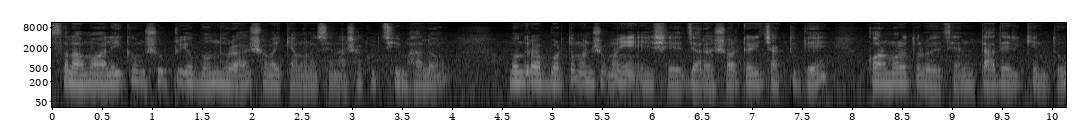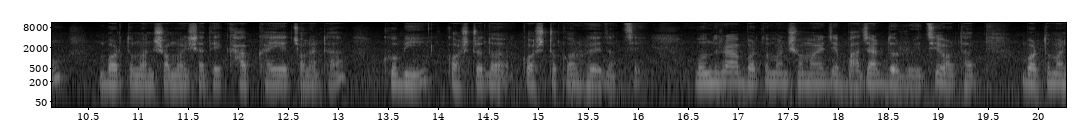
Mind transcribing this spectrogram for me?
আসসালামু আলাইকুম সুপ্রিয় বন্ধুরা, সবাই কেমন আছেন? আশা করছি ভালো। বন্ধুরা, বর্তমান সময়ে এসে যারা সরকারি চাকরিতে কর্মরত রয়েছেন, তাদের কিন্তু বর্তমান সময়ের সাথে খাপ খাইয়ে চলাটা খুবই কষ্টদ কষ্টকর হয়ে যাচ্ছে। বন্ধুরা, বর্তমান সময়ের যে বাজার দর রয়েছে, অর্থাৎ বর্তমান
